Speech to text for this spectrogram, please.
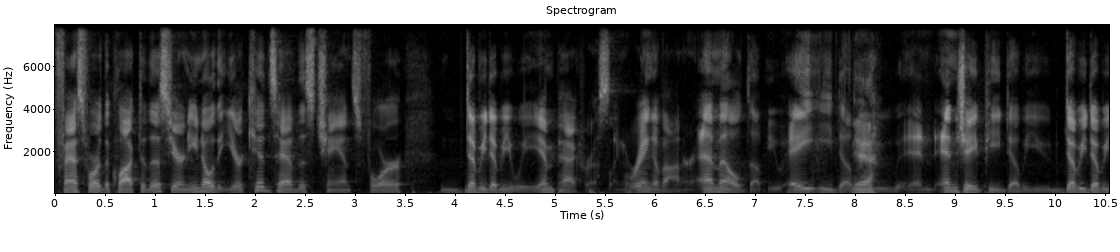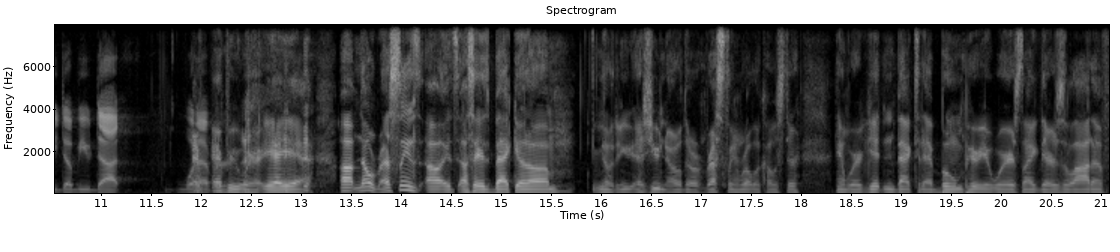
fast forward the clock to this year and you know that your kids have this chance for WWE, Impact Wrestling, Ring of Honor, MLW, AEW, Yeah. and NJPW, www whatever. everywhere. Yeah, yeah. um, no, wrestling's. Uh, it's, I say it's back in. Um, you know, as you know, the wrestling roller coaster, and we're getting back to that boom period where it's like there's a lot of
